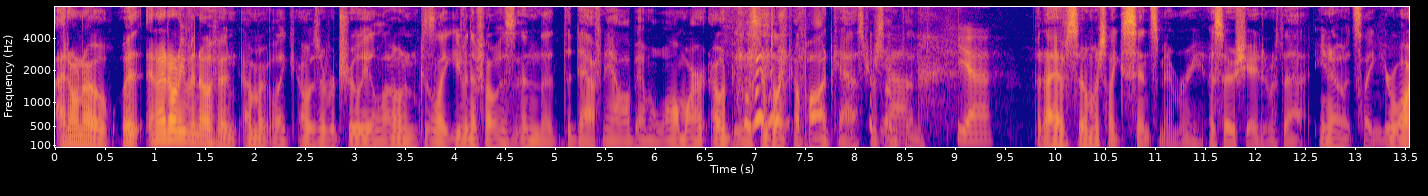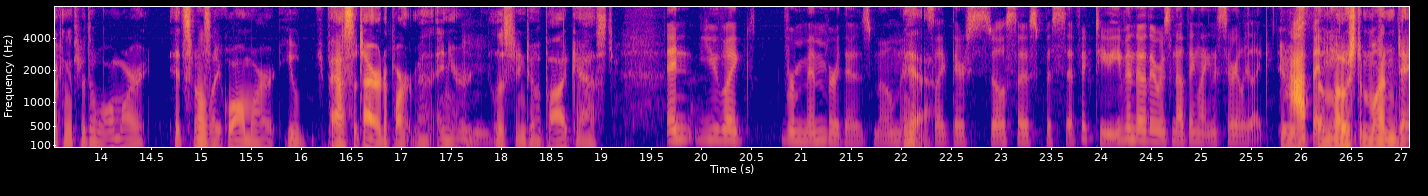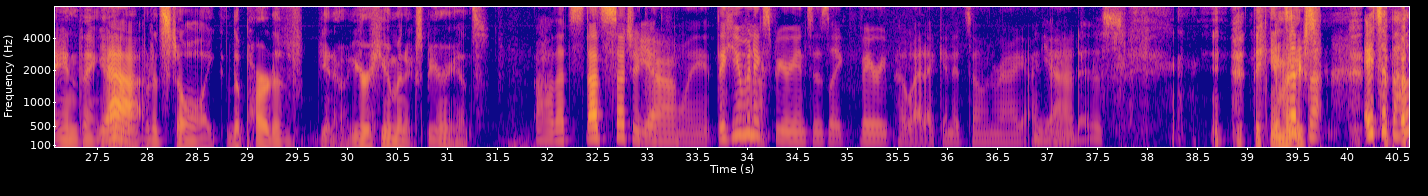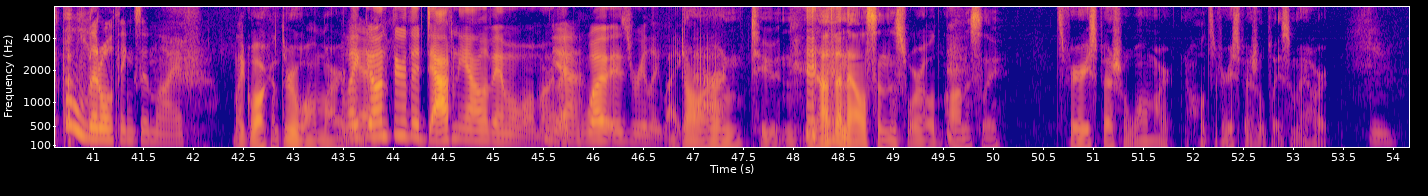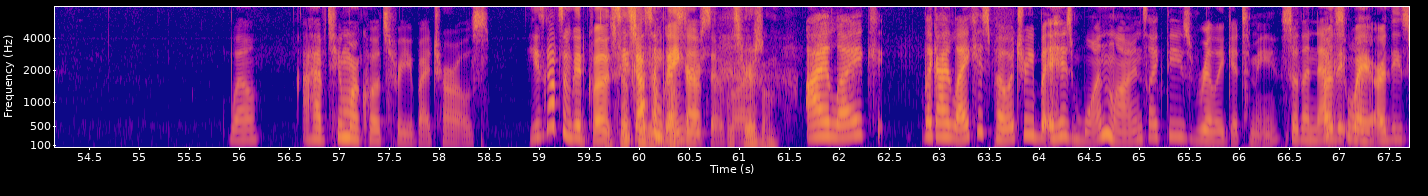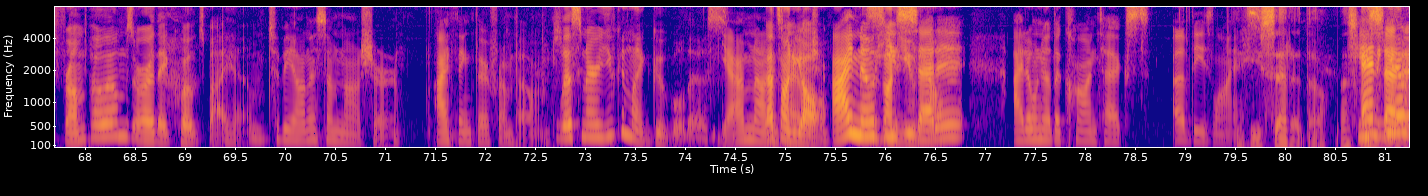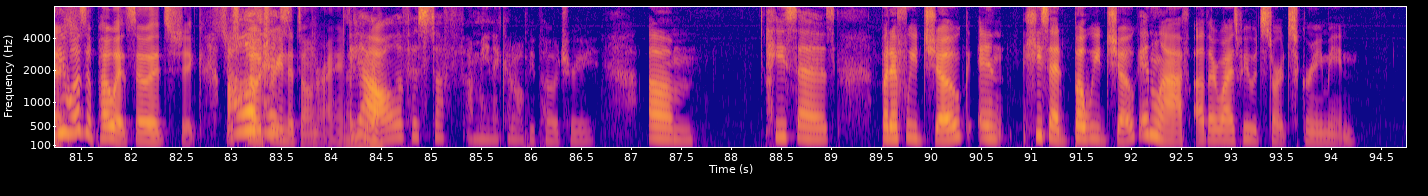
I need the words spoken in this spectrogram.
I- don't know. And I don't even know if I'm, I'm like I was ever truly alone because like even if I was in the the Daphne, Alabama Walmart, I would be listening to like a podcast or Yeah. something Yeah. but I have so much like sense memory associated with that. You know, it's like you're mm-hmm. walking through the Walmart, it smells like Walmart. You you pass the tire department and you're mm-hmm. listening to a podcast. And you like remember those moments. Yeah. Like they're still so specific to you, even though there was nothing like necessarily like It was happening. the most mundane thing Yeah. ever, but it's still like the part of, you know, your human experience. Oh, that's that's such a Yeah. good point. The human Yeah. experience is like very poetic in its own right. I yeah, think. it is. the human It's, ex- aba- it's about the little things in life. like walking through Walmart. Like Yeah. going through the Daphne, Alabama Walmart. Yeah. Like what is really like that? Darn tootin'. Nothing else in this world, honestly. It's very special Walmart. Holds a very special place in my heart. Mm. Well, I have two more quotes for you by Charles. He's got some good quotes. He's He's got got some some good bangers stuff. so Let's hear some. I like like I like his poetry, but his one lines like these really get to me. So the Are next they, one, wait, are these from poems or are they quotes by him? to be honest, I'm not sure. I think they're from poems. Listener, you can like Google this. Yeah, I'm not. That's on entirely y'all. sure. I know This he said now. it. I don't know the context of these lines. He said it though. That's He fine. And you said know, he was a poet, so it's, it's just All poetry his- in its own right. Yeah, go. all of his stuff. I mean, it could all be poetry. Um, he says, but if we joke and he said, but we joke and laugh, otherwise we would start screaming.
